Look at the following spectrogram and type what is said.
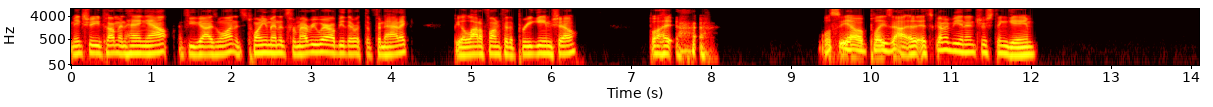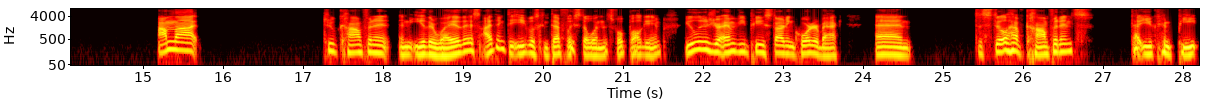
Make sure you come and hang out if you guys want. It's 20 minutes from everywhere. I'll be there with the Fanatic. Be a lot of fun for the pregame show. But we'll see how it plays out. It's going to be an interesting game. I'm not too confident in either way of this. I think the Eagles can definitely still win this football game. You lose your MVP starting quarterback and to still have confidence that you can beat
